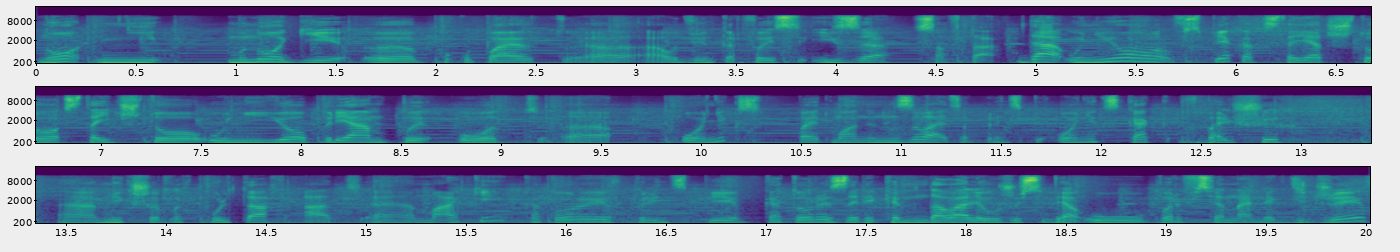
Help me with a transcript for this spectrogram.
Но не многие э, покупают э, аудиоинтерфейсы из-за софта. Да, у нее в спеках стоят, что, стоит, что у нее преампы от э, Onyx, поэтому она и называется, в принципе, Onyx, как в больших э, микшерных пультах от э, Маки, которые, в принципе, которые зарекомендовали уже себя у профессиональных диджеев.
